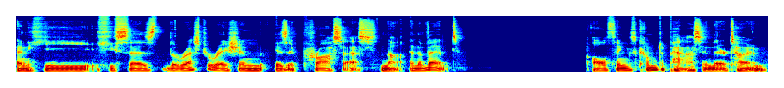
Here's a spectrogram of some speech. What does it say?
And he he says the restoration is a process not an event. All things come to pass in their time.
